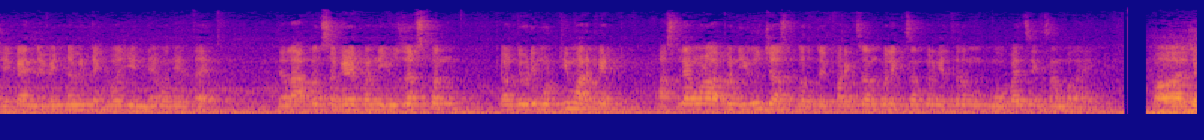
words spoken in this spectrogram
जे काही नवीन नवीन टेक्नॉलॉजी इंडियामध्ये येत आहेत. त्याला आपण सगळे पण युजर्स पण किंवा तेवढी मोठी मार्केट असल्यामुळे आपण यूज जास्त करतोय. फॉर एक्झाम्पल एक्झाम्पल घेतलं तर मोबाईलचं एक्झाम्पल आहे. जे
